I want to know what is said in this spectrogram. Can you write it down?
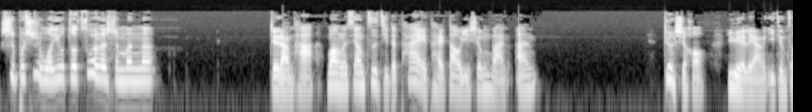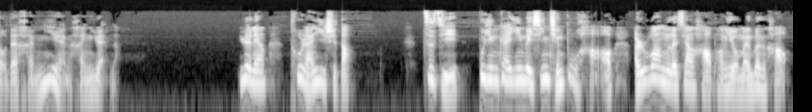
是不是我又做错了什么呢？这让他忘了向自己的太太道一声晚安。这时候，月亮已经走得很远很远了。月亮突然意识到，自己不应该因为心情不好而忘了向好朋友们问好。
